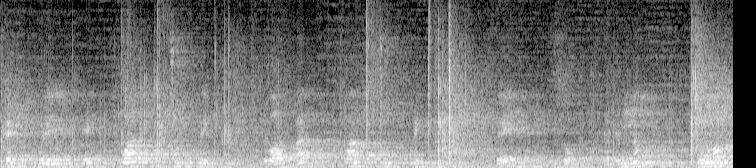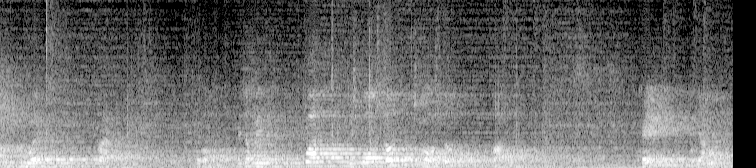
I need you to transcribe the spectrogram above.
ok? Quelli, ok? One, two, three. E guarda, eh? One, two, three. Ok? Questo pian pianino. Uno, due, tre che volta, leggermente qua, mi sposto, sposto, qua. Ok? Siamo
